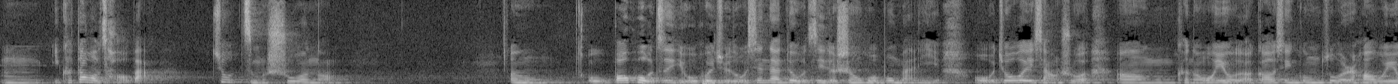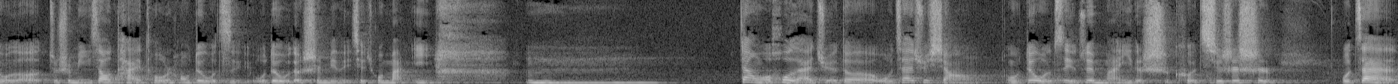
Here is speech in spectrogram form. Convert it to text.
嗯，一棵稻草吧。就怎么说呢？嗯，我包括我自己，我会觉得我现在对我自己的生活不满意，我就会想说，嗯，可能我有了高薪工作，然后我有了就是名校抬头，然后对我自己，我对我的身边的一切就会满意，嗯，但我后来觉得，我再去想，我对我自己最满意的时刻，其实是我在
